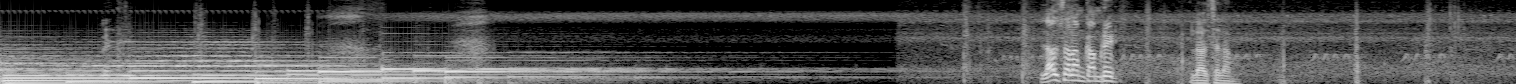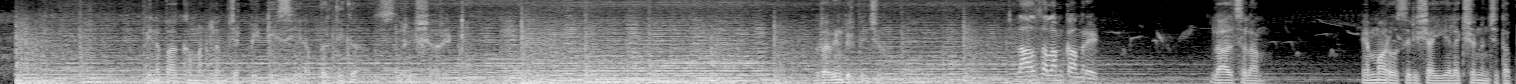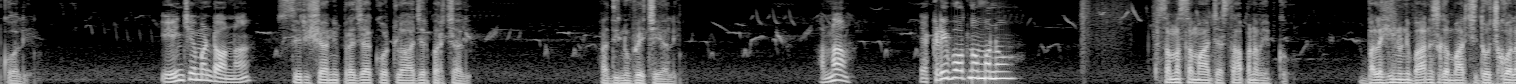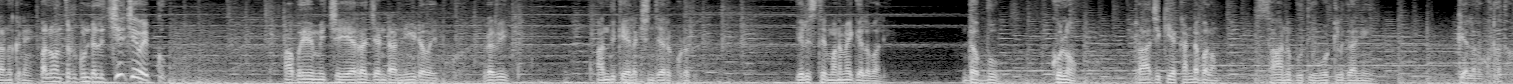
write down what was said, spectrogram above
లాల్ సలాం కామ్రేడ్. లాల్ సలాం. పినపాక మండలం జడ్పీటీసీ అభ్యర్థిగా సురేషారెడ్డి రవిని పిలిపించు. లాల్ సలాం కామ్రేడ్. లాల్ సలాం. ఎంఆర్ఓ శిరీష ఈ ఎలక్షన్ నుంచి తప్పుకోవాలి. ఏం చేయమంటావు అన్నా? శిరీషాని ప్రజాకోర్టులో హాజరుపరచాలి. అది నువ్వే చేయాలి. అన్నా ఎక్కడికి పోతున్నాం మనం? సమసమాజ స్థాపన వైపుకు బలహీనుని బానిసగా మార్చి దోచుకోవాలనుకునే బలవంతుడి గుండెలు చీల్చే వైపుకు అభయం ఇచ్చే ఎర్ర జెండా నీడ వైపుకు. రవి అందుకే ఎలక్షన్ జరగకూడదు. గెలిస్తే మనమే గెలవాలి. డబ్బు కులం రాజకీయ కండబలం సానుభూతి ఓట్లు కానీ గెలవకూడదు.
